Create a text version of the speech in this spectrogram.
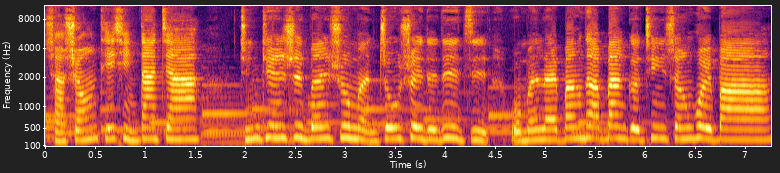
小熊提醒大家，今天是斑树满周岁的日子，我们来帮它办个庆生会吧。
